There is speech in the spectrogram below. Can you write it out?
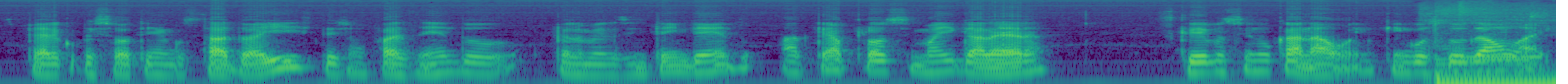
Espero que o pessoal tenha gostado aí, estejam fazendo, pelo menos entendendo. Até a próxima aí, galera. Inscrevam-se no canal, hein? Quem gostou, dá um like.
